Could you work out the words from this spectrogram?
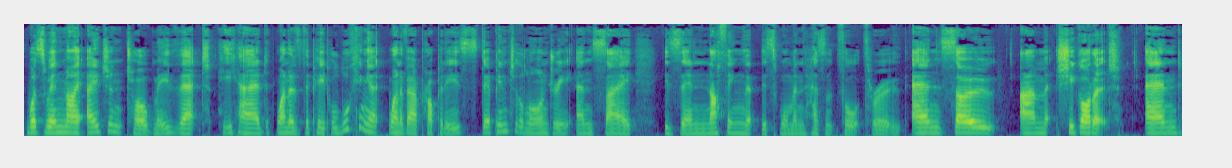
was when my agent told me that he had one of the people looking at one of our properties step into the laundry and say, Is there nothing that this woman hasn't thought through? And so um, she got it. And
